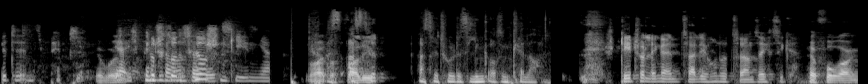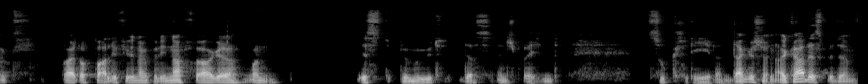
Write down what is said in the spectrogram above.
bitte ins Pad. Jawohl. Ja, ich bin Würde schon so ins Hirschen gehen, ja. Weiter. Ast- Bali, Astrid, Astrid holt das Link aus dem Keller. Steht schon länger in Zeile 162. hervorragend. Weit auf Bali, vielen Dank für die Nachfrage. Man ist bemüht, das entsprechend zu klären. Dankeschön. Alkades, bitte.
